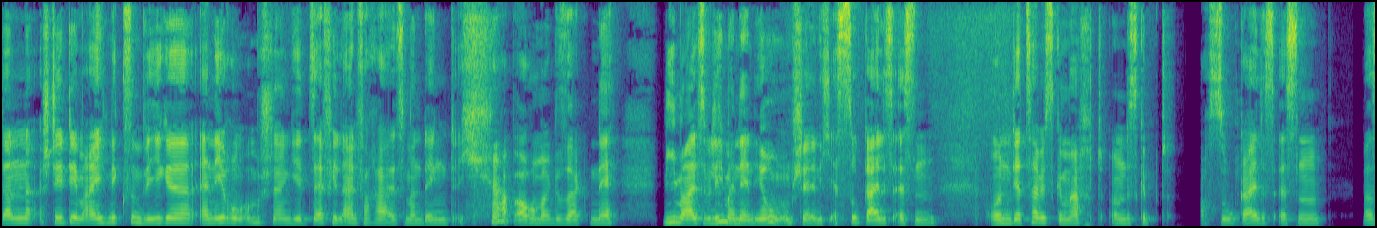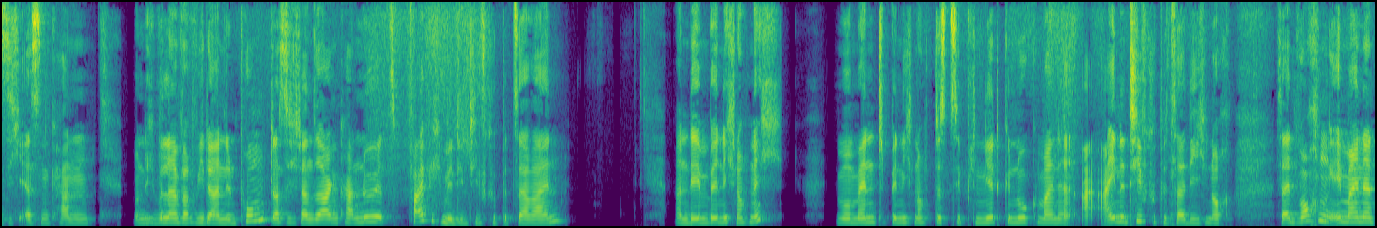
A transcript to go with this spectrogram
dann steht dem eigentlich nichts im Wege. Ernährung umstellen geht sehr viel einfacher, als man denkt. Ich habe auch immer gesagt, ne, niemals will ich meine Ernährung umstellen. Ich esse so geiles Essen. Und jetzt habe ich es gemacht und es gibt auch so geiles Essen was ich essen kann. Und ich will einfach wieder an den Punkt, dass ich dann sagen kann, nö, jetzt pfeife ich mir die Tiefkühlpizza rein. An dem bin ich noch nicht. Im Moment bin ich noch diszipliniert genug, meine eine Tiefkühlpizza, die ich noch seit Wochen in meiner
